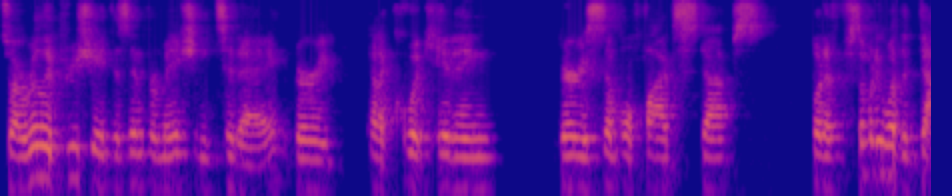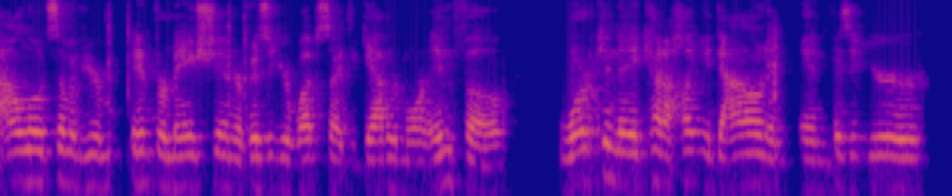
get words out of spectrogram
So I really appreciate this information today. Very kind of quick hitting, very simple five steps. But if somebody wants to download some of your information or visit your website to gather more info, where can they kind of hunt you down and, and visit your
